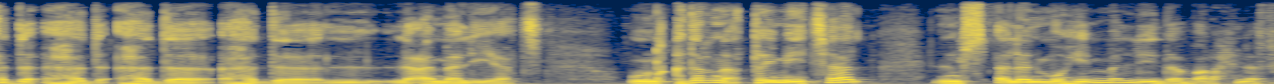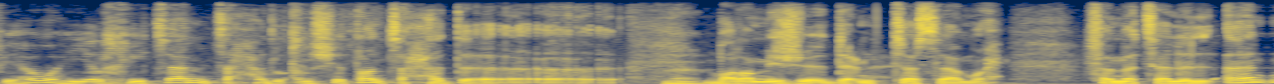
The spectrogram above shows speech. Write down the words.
هاد هاد هاد هاد العمليات. ونقدر نعطي مثال المسألة المهمة اللي دابا رحنا فيها وهي الختام تاع هذه الأنشطة تاع هذه آه، نعم. برامج دعم التسامح. فمثلا الآن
